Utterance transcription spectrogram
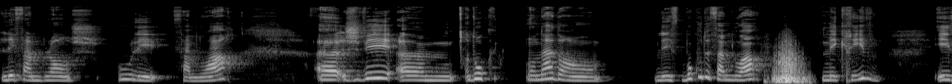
les femmes blanches ou les femmes noires. Euh, je vais euh, donc on a dans les, beaucoup de femmes noires m'écrivent et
